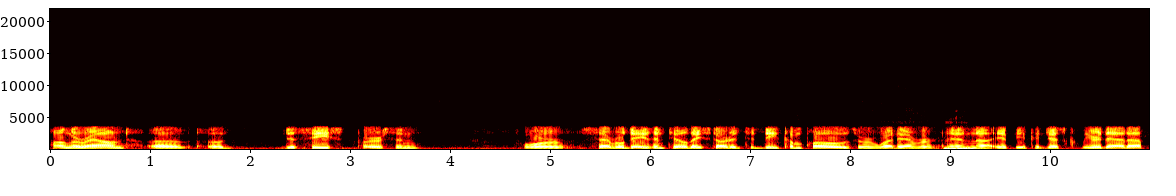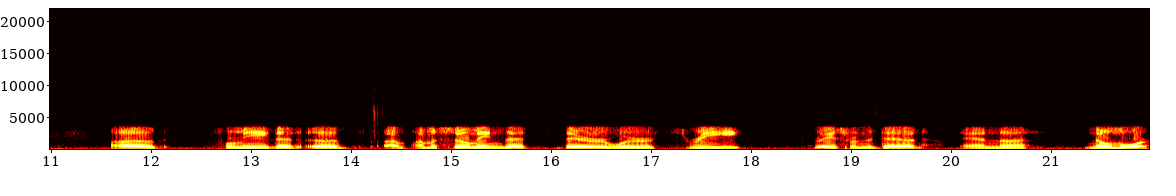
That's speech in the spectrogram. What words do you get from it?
hung around a, a deceased person for several days until they started to decompose or whatever. Mm-hmm. And uh, if you could just clear that up uh, for me, that uh, I'm, I'm assuming that there were three raised from the dead and uh, no more.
